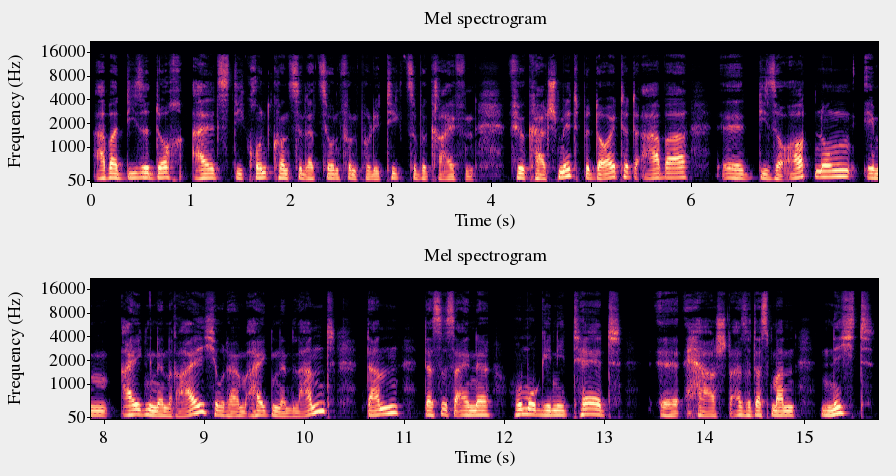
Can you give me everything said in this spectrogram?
aber diese doch als die Grundkonstellation von Politik zu begreifen. Für Karl Schmidt bedeutet aber äh, diese Ordnung im eigenen Reich oder im eigenen Land dann, dass es eine Homogenität äh, herrscht, also dass man nicht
